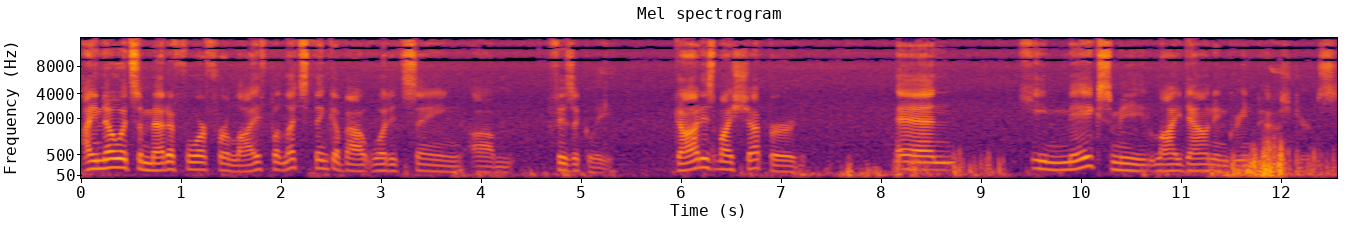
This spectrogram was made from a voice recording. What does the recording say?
I know it's a metaphor for life, but let's think about what it's saying um, physically. God is my shepherd, and he makes me lie down in green pastures.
